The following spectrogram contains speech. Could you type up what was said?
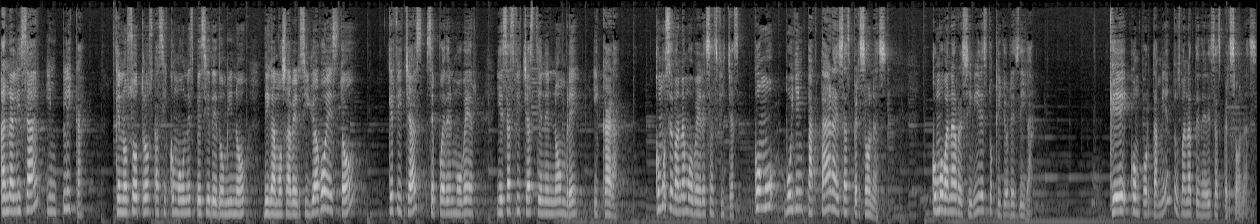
Analizar implica que nosotros, así como una especie de dominó, digamos, a ver, si yo hago esto, ¿qué fichas se pueden mover? Y esas fichas tienen nombre y cara. ¿Cómo se van a mover esas fichas? ¿Cómo voy a impactar a esas personas? ¿Cómo van a recibir esto que yo les diga? ¿Qué comportamientos van a tener esas personas?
